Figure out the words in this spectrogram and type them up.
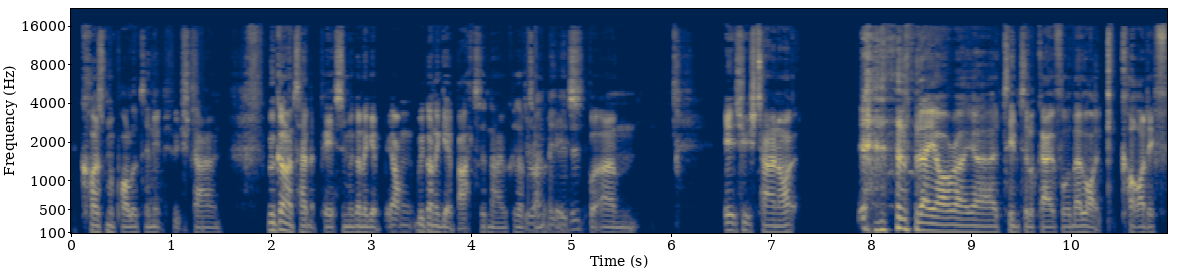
The Cosmopolitan Ipswich Town. We're gonna take the piss and we're gonna get um, we're gonna get battered now because I've taken right, the piss. But um, Ipswich Town, I, they are a uh, team to look out for. They're like Cardiff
